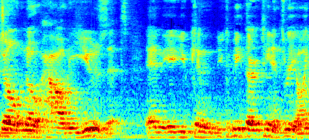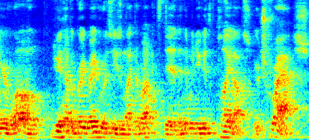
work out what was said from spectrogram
don't know how to use it. And you, you can you can be 13 and three all year long. You can have a great regular season like the Rockets did, and then when you get to the playoffs, you're trash.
